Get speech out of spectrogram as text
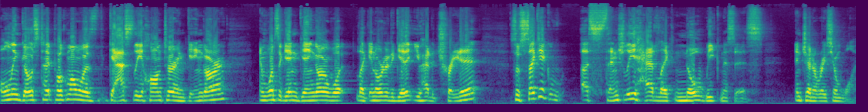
only ghost type Pokemon was Gastly, Haunter, and Gengar. And once again, Gengar, what like in order to get it, you had to trade it. So Psychic essentially had like no weaknesses in Generation 1.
